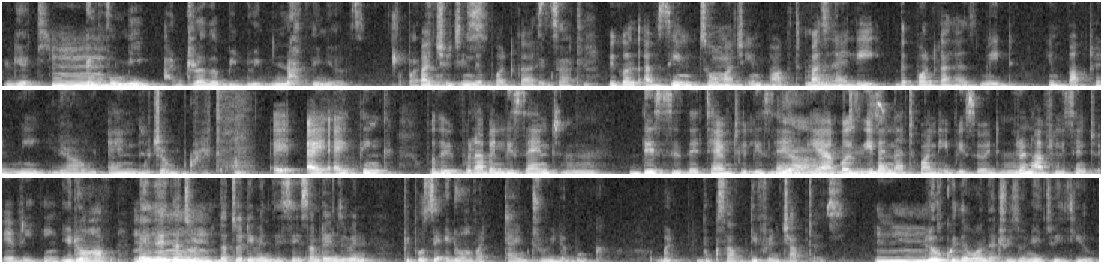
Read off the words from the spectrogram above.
You get? And for me, I'd rather be doing nothing else. From shooting this. the podcast. Exactly. Mm. Because I've seen so much impact. Personally, the podcast has made impact on me. Yeah, we- And which I'm grateful. I, I, I think for the people who haven't listened, this is the time to listen. Mm. Yeah, Yeah, because. Mm. even that one episode, you don't have to listen to everything. You don't have. Like that- That's Mm. what that's what even they say. Sometimes even people say I don't have a time to read a book, but books have different chapters. Mm. Look with the one that resonates with you.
